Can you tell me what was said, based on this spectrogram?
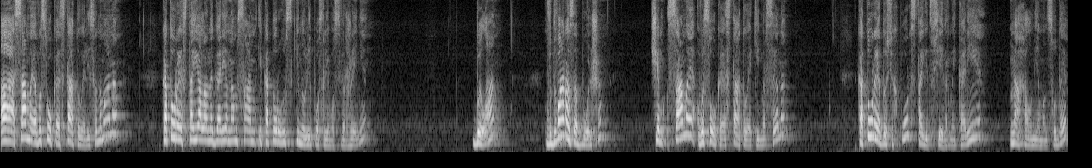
А самая высокая статуя Лисенмана, которая стояла на горе Намсан и которую скинули после его свержения, была в два раза больше, чем самая высокая статуя Ким Ир Сена, которая до сих пор стоит в Северной Корее на холме Мансуде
